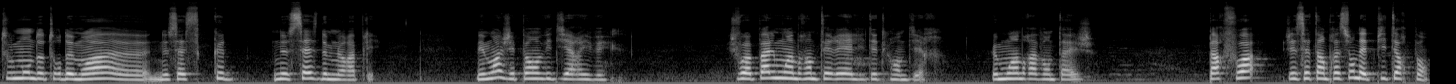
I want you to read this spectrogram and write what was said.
tout le monde autour de moi euh, ne, cesse ne cesse de me le rappeler. Mais moi, j'ai pas envie d'y arriver. Je vois pas le moindre intérêt à l'idée de grandir, le moindre avantage. Parfois, j'ai cette impression d'être Peter Pan,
